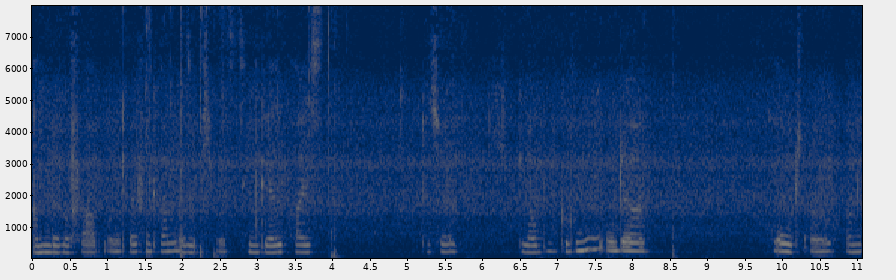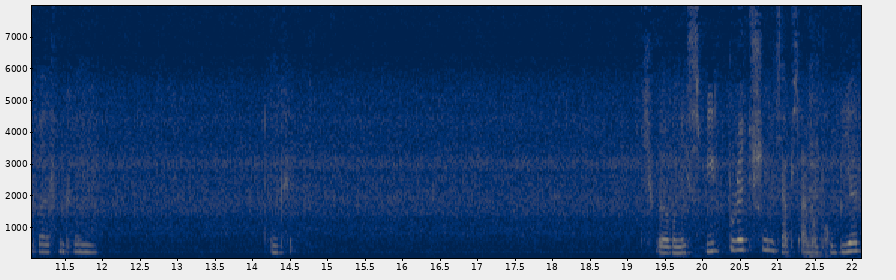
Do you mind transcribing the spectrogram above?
andere Farben angreifen kann. Also ich weiß, Team Gelb heißt, dass wir, ich glaube, grün oder rot angreifen können. Okay. Ich will aber nicht Speedbridgen. Ich habe es einmal probiert,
